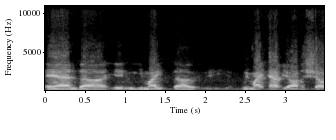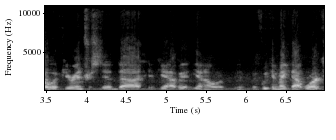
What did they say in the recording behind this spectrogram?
and it, you might we might have you on the show if you're interested. Uh, if you have it, you know, if, if, we can make that work.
